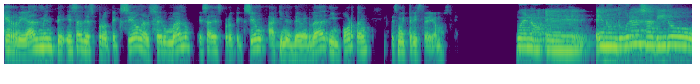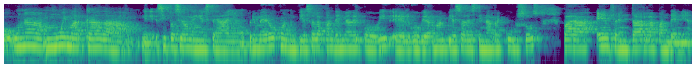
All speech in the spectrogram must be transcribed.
que realmente esa desprotección al ser humano, esa desprotección a quienes de verdad importan, es muy triste, digamos. Bueno, eh, en Honduras ha habido una muy marcada eh, situación en este año. Primero, cuando empieza la pandemia del COVID, el gobierno empieza a destinar recursos para enfrentar la pandemia.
